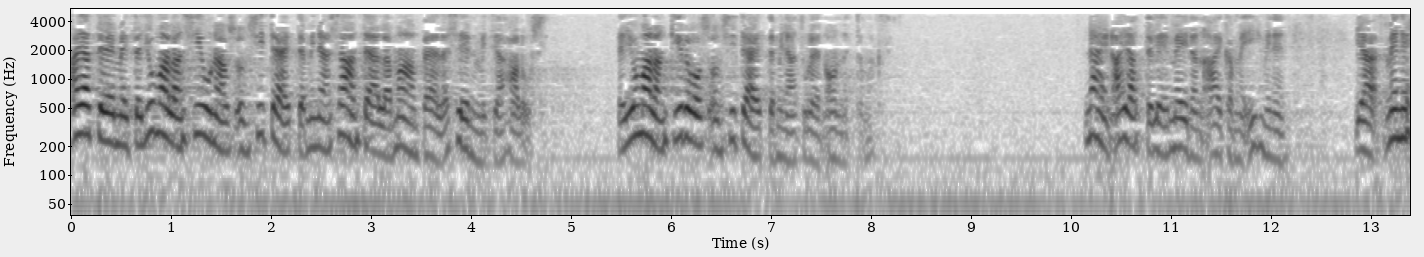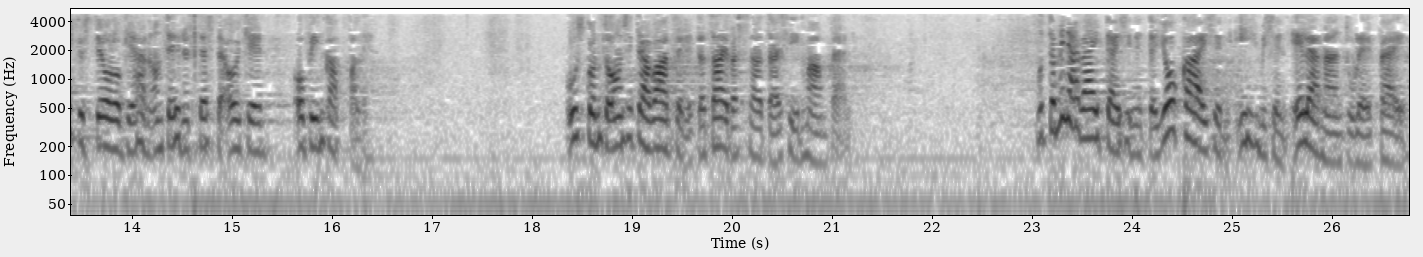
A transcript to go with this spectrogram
ajattelemme, että Jumalan siunaus on sitä, että minä saan täällä maan päällä sen, mitä halusin. Ja Jumalan kirous on sitä, että minä tulen onnettomaksi. Näin ajattelee meidän aikamme ihminen. Ja menestysteologiahan on tehnyt tästä oikein opin kappaleen. Uskonto on sitä varten, että taivas saataisiin maan päälle. Mutta minä väittäisin, että jokaisen ihmisen elämään tulee päivä,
